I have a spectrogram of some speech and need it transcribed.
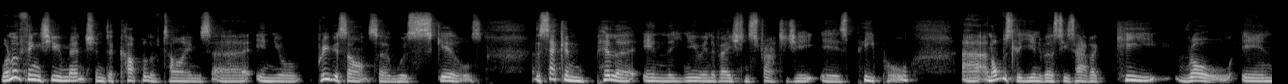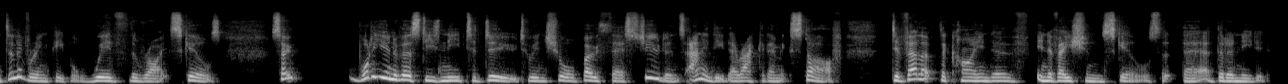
One of the things you mentioned a couple of times uh, in your previous answer was skills. The second pillar in the new innovation strategy is people. Uh, and obviously, universities have a key role in delivering people with the right skills. So, what do universities need to do to ensure both their students and indeed their academic staff develop the kind of innovation skills that, that are needed?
